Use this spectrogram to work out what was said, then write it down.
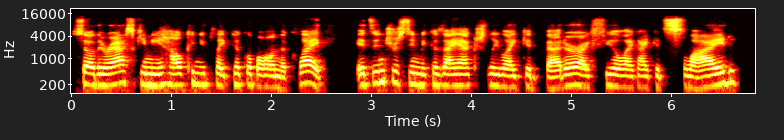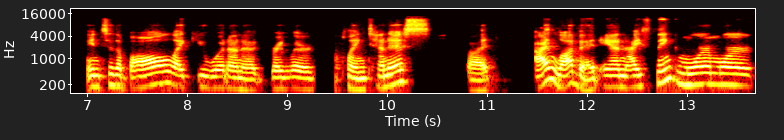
So they're asking me, how can you play pickleball on the clay? It's interesting because I actually like it better. I feel like I could slide into the ball like you would on a regular playing tennis, but I love it. And I think more and more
